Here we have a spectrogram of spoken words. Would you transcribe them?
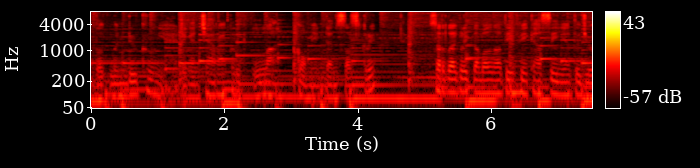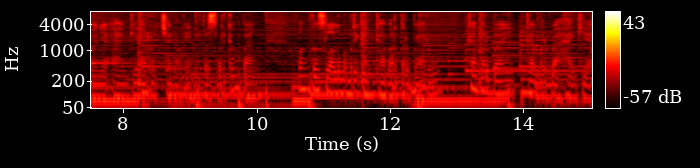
untuk mendukungnya dengan cara klik like, komen, dan subscribe. Serta klik tombol notifikasinya tujuannya agar channel ini terus berkembang untuk selalu memberikan kabar terbaru, kabar baik, kabar bahagia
